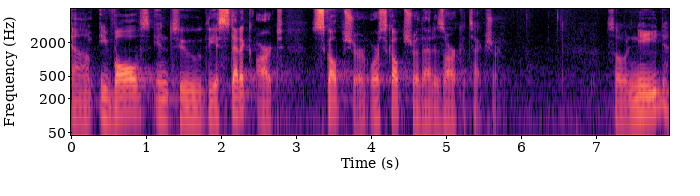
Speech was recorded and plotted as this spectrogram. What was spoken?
um, evolves into the aesthetic art, sculpture, or sculpture that is architecture. So need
